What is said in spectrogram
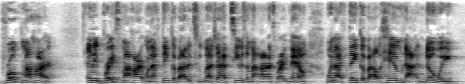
Broke my heart. And it breaks my heart when I think about it too much. I have tears in my eyes right now when I think about him not knowing.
